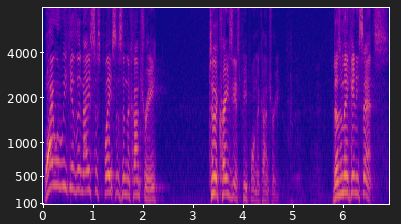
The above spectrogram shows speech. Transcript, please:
Why would we give the nicest places in the country to the craziest people in the country? It doesn't make any sense.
